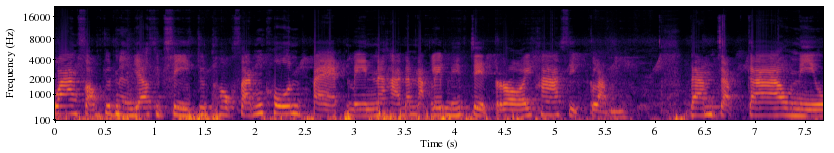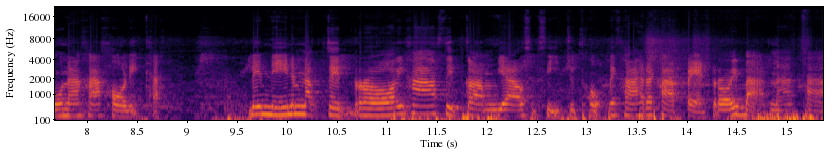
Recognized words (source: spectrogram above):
กว้าง 2.1 ยาว 14.6 สันโคน8มิลนะคะ น้ำหนักเล่มนี้ 750 กรัม ดำจับ 9 นิ้วนะคะคอลิกค่ะ เล่มนี้น้ำหนัก 750 กรัมยาว 14.6 นะคะ ราคา 800 บาทนะคะ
